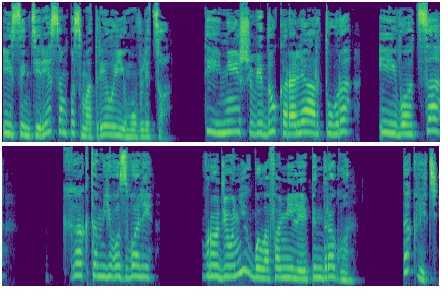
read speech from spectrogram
и с интересом посмотрела ему в лицо. «Ты имеешь в виду короля Артура и его отца? Как там его звали? Вроде у них была фамилия Пендрагон. Так ведь?»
